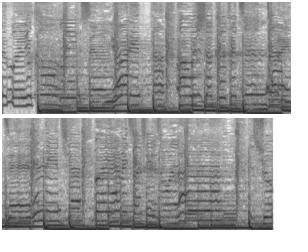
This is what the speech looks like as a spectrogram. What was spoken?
love it when you call me.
